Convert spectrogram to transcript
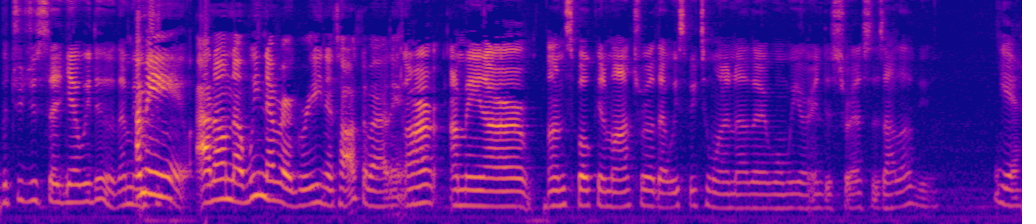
But you just said yeah, we do. That means I mean, I don't know. We never agreed and talked about it. our I mean our unspoken mantra that we speak to one another when we are in distress is I love you. Yeah.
